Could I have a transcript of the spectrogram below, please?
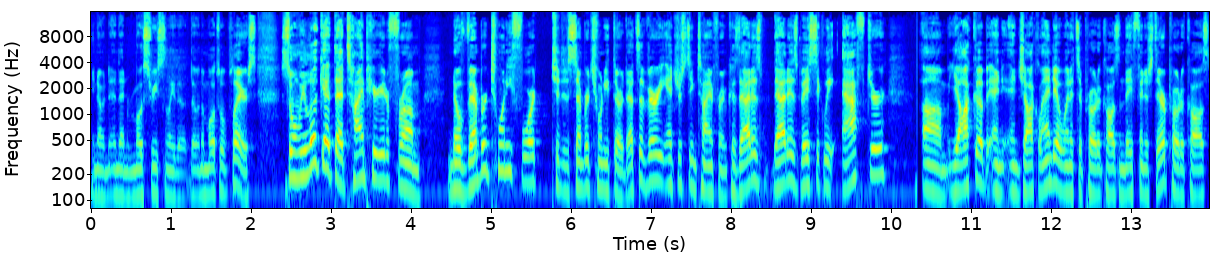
you know and then most recently the, the, the multiple players. So when we look at that time period from November 24th to December 23rd. That's a very interesting time frame because that is that is basically after um, Jakob and, and Jock Landale went into protocols and they finished their protocols.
